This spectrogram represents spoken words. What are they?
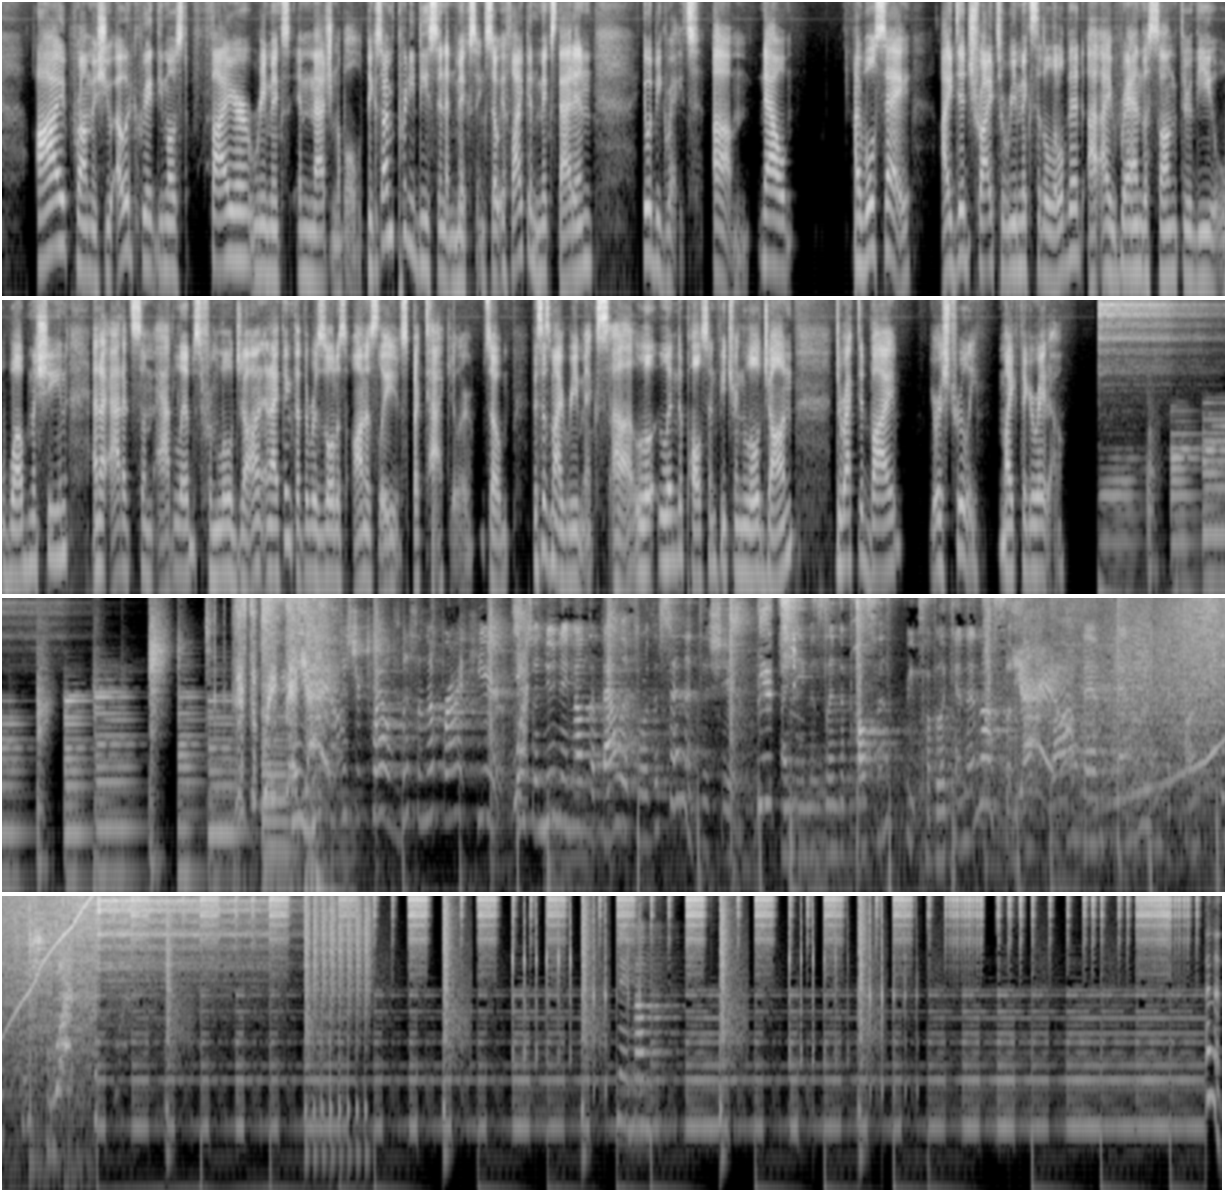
I promise you, I would create the most fire remix imaginable because I'm pretty decent at mixing. So if I could mix that in, it would be great. Um, now, I will say, I did try to remix it a little bit. I, I ran the song through the Wub machine and I added some ad libs from Lil Jon, and I think that the result is honestly spectacular. So, this is my remix uh, L- Linda Paulson featuring Lil Jon, directed by yours truly. Mike Figueredo. District 12, listen up right here. There's a new name on the ballot for the Senate this year. Bitch. My name is Linda Paulson, Republican and awesome. Yeah. God and family and the Constitution. What?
